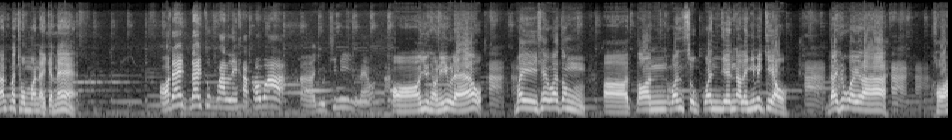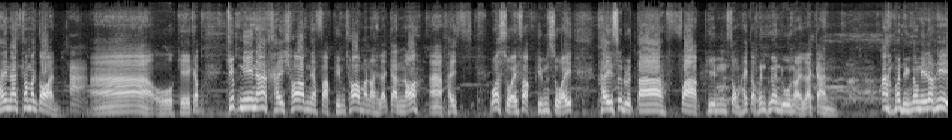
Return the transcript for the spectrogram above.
นัดมาชมวันไหนกันแน่ อ๋อได้ได้ทุกวันเลยค่ะ เพราะว่าอ่าอยู่ที่นี่อยู่แล้วค่ะอ๋ออยู่แถวนี้อยู่แล้ว ค่ะค่ะไม่ใช่ว่าต้องเออตอนวันศุกร์วันเย็นอะไรอย่างนี้ไม่เกี่ยว ค่ะได้ทุกเวลา ค่ะค่ะขอให้นัดเข้ามาก่อน ค่ะ อ่าโอเคครับ คลิปนี้นะใครชอบเนี่ยฝากพิมพ์ชอบมาหน่อยแล้วกันเนาะอ่าใครว่าสวยฝากพิมพ์สวย ใครสะดุดตาฝากพิมพ์ส่งให้กับเพื่อนๆดูหน่อยแล้วกันอะมาถึงตรงนี้แล้วพี่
